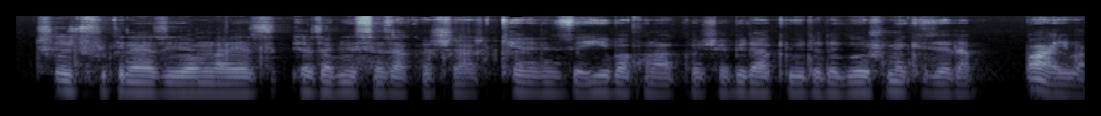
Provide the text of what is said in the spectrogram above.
Challenge fikirlerinizi yorumlara yaz- yazabilirsiniz arkadaşlar. Kendinize iyi bakın arkadaşlar. Bir dahaki videoda görüşmek üzere. Bay bay.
